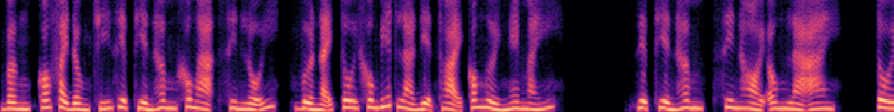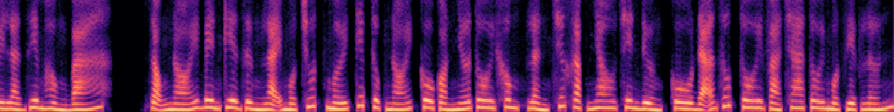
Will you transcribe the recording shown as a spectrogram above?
Vâng, có phải đồng chí Diệp Thiền Hâm không ạ, xin lỗi, vừa nãy tôi không biết là điện thoại có người nghe máy. Diệp Thiền Hâm, xin hỏi ông là ai? Tôi là Diêm Hồng Bá. Giọng nói bên kia dừng lại một chút mới tiếp tục nói cô còn nhớ tôi không, lần trước gặp nhau trên đường cô đã giúp tôi và cha tôi một việc lớn.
